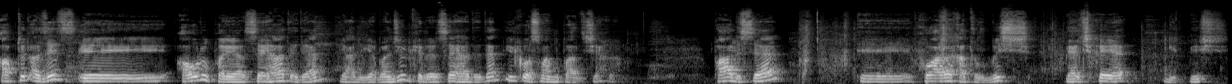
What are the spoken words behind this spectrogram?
Abdülaziz e, Avrupa'ya seyahat eden, yani yabancı ülkelere seyahat eden ilk Osmanlı padişahı. Paris'e e, fuara katılmış, Belçika'ya gitmiş,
